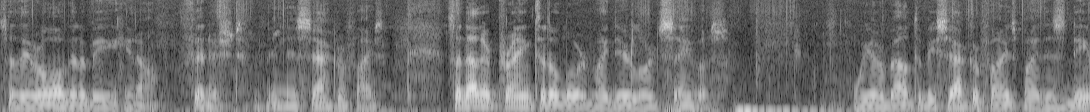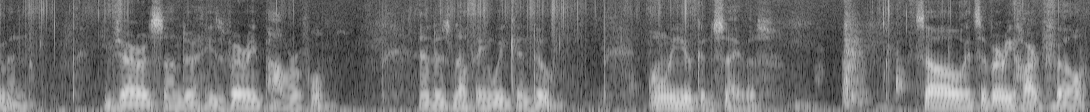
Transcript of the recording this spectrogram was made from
So they were all going to be, you know, finished in this sacrifice. So now they're praying to the Lord, my dear Lord, save us. We are about to be sacrificed by this demon Jarasandha. He's very powerful, and there's nothing we can do. Only you can save us. So it's a very heartfelt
